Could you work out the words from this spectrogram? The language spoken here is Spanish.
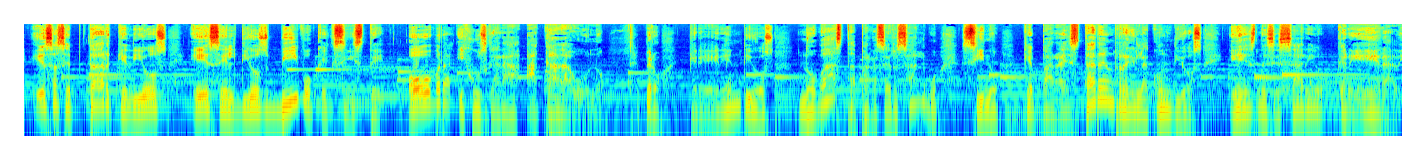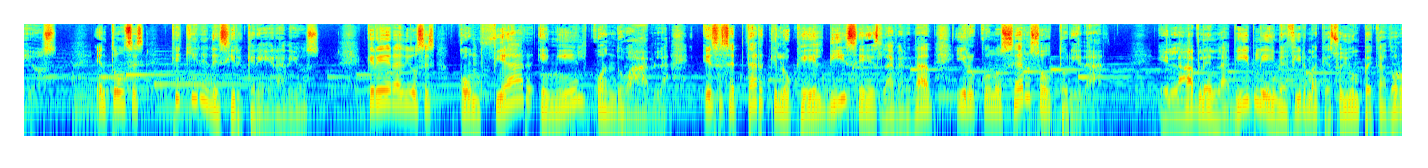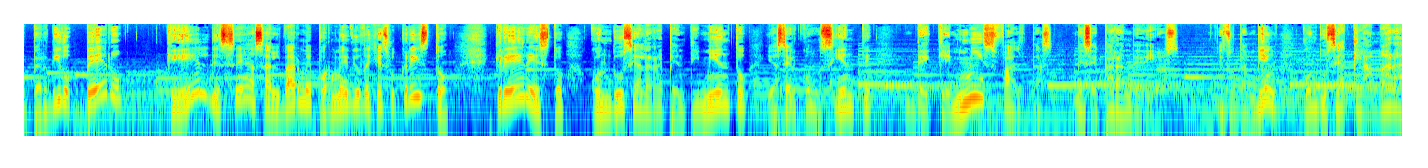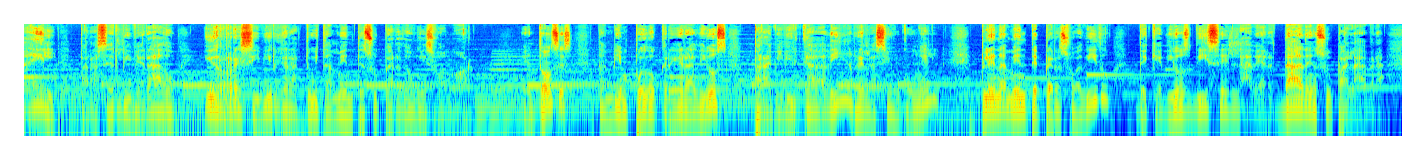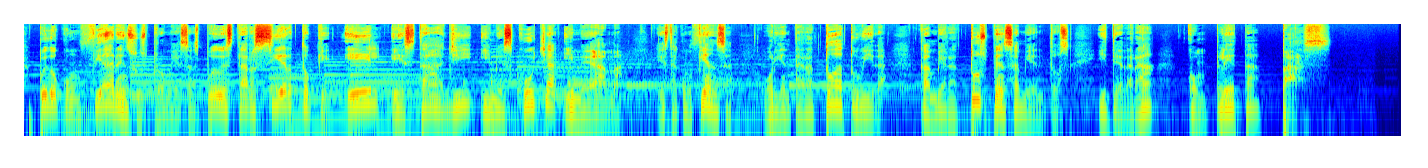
es aceptar que Dios es el Dios vivo que existe, obra y juzgará a cada uno. Pero creer en Dios no basta para ser salvo, sino que para estar en regla con Dios es necesario creer a Dios. Entonces, ¿qué quiere decir creer a Dios? Creer a Dios es confiar en Él cuando habla, es aceptar que lo que Él dice es la verdad y reconocer su autoridad. Él habla en la Biblia y me afirma que soy un pecador perdido, pero que Él desea salvarme por medio de Jesucristo. Creer esto conduce al arrepentimiento y a ser consciente de que mis faltas me separan de Dios. Esto también conduce a clamar a Él para ser liberado y recibir gratuitamente su perdón y su amor. Entonces también puedo creer a Dios para vivir cada día en relación con Él, plenamente persuadido de que Dios dice la verdad en su palabra. Puedo confiar en sus promesas, puedo estar cierto que Él está allí y me escucha y me ama. Esta confianza orientará toda tu vida, cambiará tus pensamientos y te dará completa paz.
